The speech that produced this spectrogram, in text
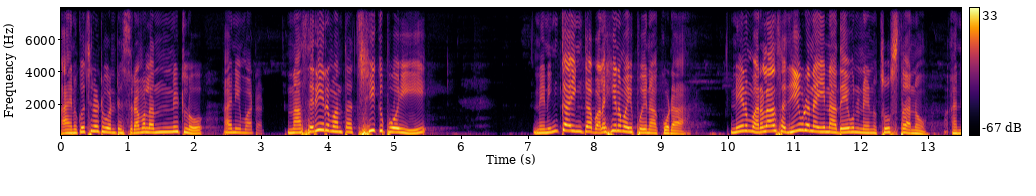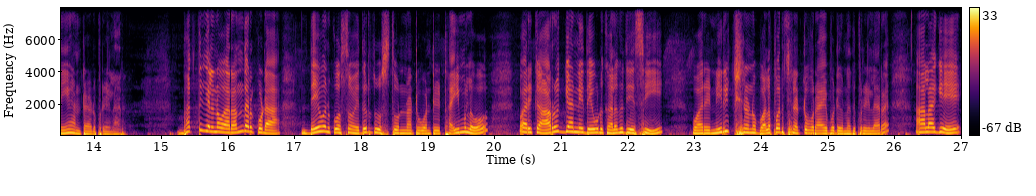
ఆయనకు వచ్చినటువంటి శ్రమలన్నిటిలో అని మాట. నా శరీరం అంతా చీకిపోయి నేను ఇంకా ఇంకా బలహీనమైపోయినా కూడా నేను మరలా సజీవుడనై నా దేవుని నేను చూస్తాను అని అంటాడు ప్రియులారు. భక్తి కలిగిన వారందరూ కూడా దేవుని కోసం ఎదురు చూస్తున్నటువంటి టైంలో వారికి ఆరోగ్యాన్ని దేవుడు కలుగజేసి వారి నిరీక్షణను బలపరిచినట్టు వ్రాయబడి ఉన్నది ప్రియులారా. అలాగే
